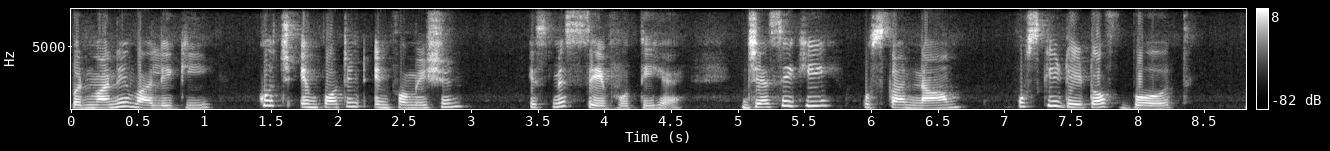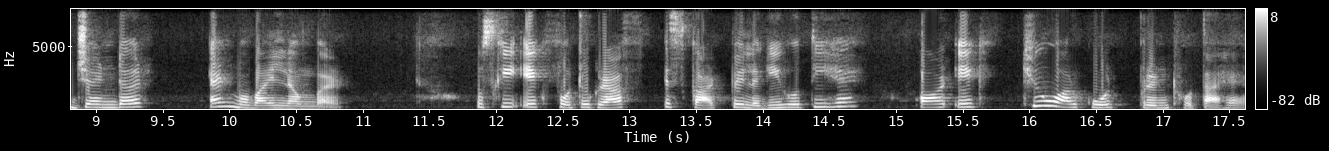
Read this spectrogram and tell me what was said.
बनवाने वाले की कुछ इंपॉर्टेंट इंफॉर्मेशन इसमें सेव होती है, जैसे कि उसका नाम, उसकी date of birth gender and mobile number उसकी एक फ़ोटोग्राफ इस कार्ड पे लगी होती है और एक क्यू आर कोड प्रिंट होता है,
